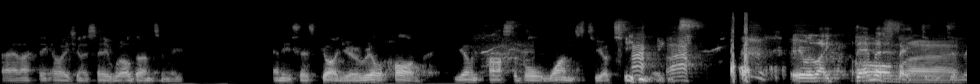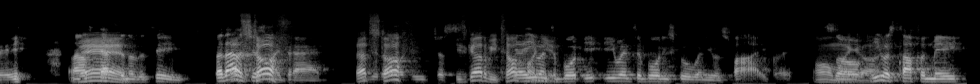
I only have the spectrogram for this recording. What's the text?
and I think, oh, he's going to say well done to me, and he says, God, you're a real hog. You haven't passed the ball once to your teammates. it was like devastating to Oh, my. me. And I was Man. captain of the team. But that That's was just tough. my dad. That's You know, tough. He just, He's got to be tough yeah, he went you. to board. He, he went to boarding school when he was five, right? oh so my god. he was tough on me.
